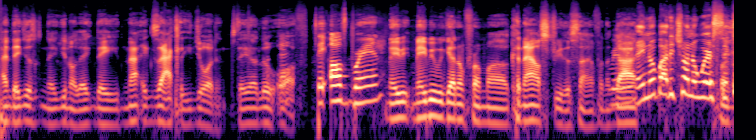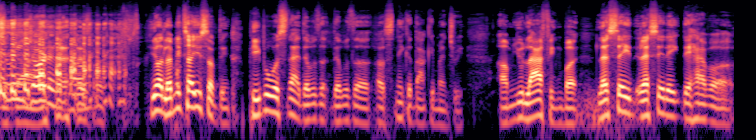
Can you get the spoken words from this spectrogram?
and they just they, you know they they not exactly Jordans. They are a little Okay. off. They off brand. Maybe maybe we get them from uh, Canal Street or something from the Really? guy. Ain't nobody trying to wear from six the ring guy. Jordans. Yo, let me tell you something. People will snap. There was a there was a, a sneaker documentary. Um, you laughing, but let's say let's say they, they have a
